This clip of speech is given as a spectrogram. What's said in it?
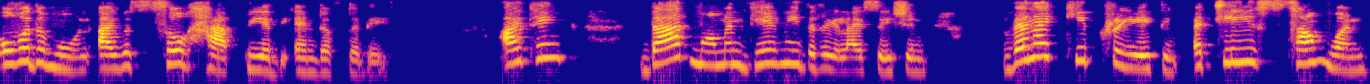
over the moon. I was so happy at the end of the day. I think that moment gave me the realization when I keep creating, at least someone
